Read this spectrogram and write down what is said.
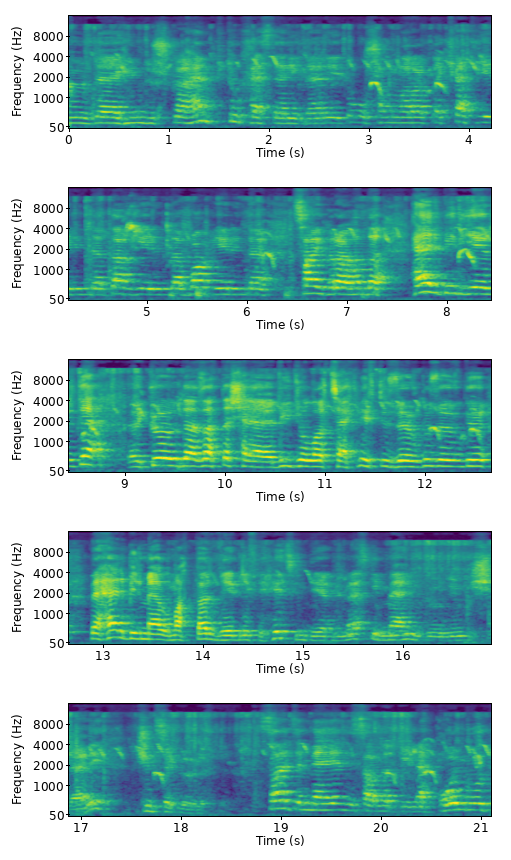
ördək, hündüşka, həm bütün xəstəlikləri, dovşanlar haqqında, kət yerində, dağ yerində, bağ yerində, çay qırağında, hər bir yerdə e, göldə, zətdə videolar çəkilibdir, zövqü zövqü və hər bir məlumatlar verilibdir. Heç kim deyə bilməz ki, mənim gördüyüm işləri kimsə görübdür. Sadəcə müəyyən insanlar qiymət qoymur,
